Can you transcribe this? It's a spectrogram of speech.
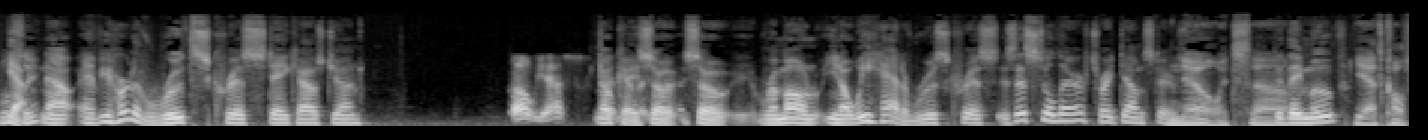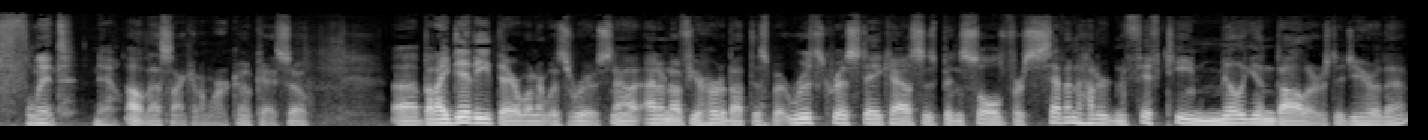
we'll yeah. see. Now, have you heard of Ruth's Chris Steakhouse, John? Oh yes. Okay, And, so so Ramon, you know, we had a Ruth's Chris. Is this still there? It's right downstairs. No, it's. Um, Did they move? Yeah, it's called Flint now. Oh, that's not going to work. Okay, so, uh, but I did eat there when it was Ruth's. Now, I don't know if you heard about this, but Ruth's Chris Steakhouse has been sold for seven hundred and fifteen million dollars. Did you hear that?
